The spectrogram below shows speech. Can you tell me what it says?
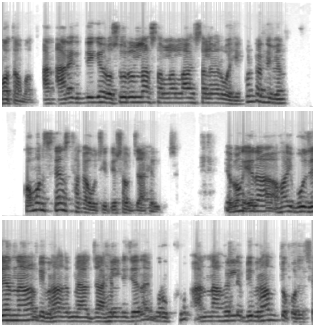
মতামত। আর আরেক দিকে রসুল্লাহ সাল্লাহ সাল্লামের ওহি কোনটা নেবেন? কমন সেন্স থাকা উচিত এসব জাহেল এবং এরা হয় বুঝে না জাহেল নিজেরাই মূর্খ, আর না হইলে বিভ্রান্ত করেছে,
